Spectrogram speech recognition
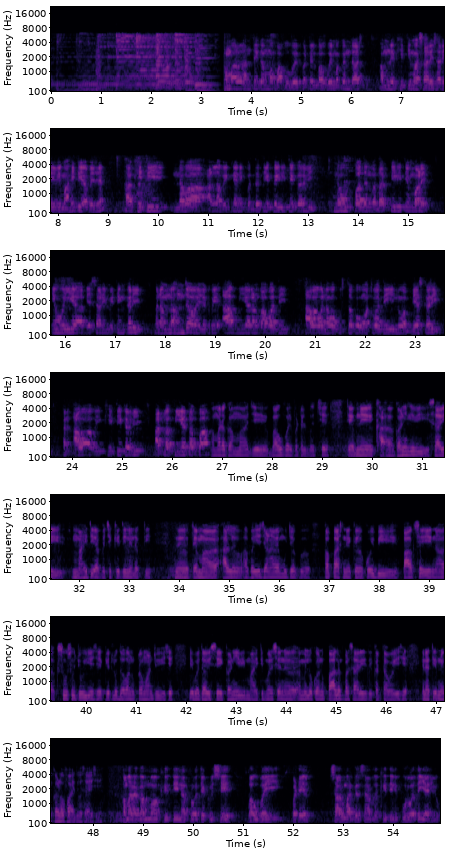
અમારા અંતે ગામમાં બાબુભાઈ પટેલ બાબુભાઈ મગનદાસ અમને ખેતીમાં સારી સારી એવી માહિતી આપે છે. આ ખેતી નવા હાલના વૈજ્ઞાનિક પદ્ધતિએ કઈ રીતે કરવી, નવું ઉત્પાદન વધારે કઈ રીતે મળે, એવું અહીંયા બેસાડી મીટિંગ કરી અને અમને સમજાવે છે કે ભાઈ આ બિયારણ વાવવાથી આવા આવા નવા પુસ્તકો વાંચવાથી એનો અભ્યાસ કરી અને આવા આવી ખેતી કરવી, આટલા પિયત આપવા. અમારા ગામમાં જે બાહુભાઈ પટેલ છે, તેમને ખા- ઘણી એવી સારી માહિતી આપે છે ખેતીને લગતી. તેમાં હાલ આ ભાઈએ જણાવ્યા મુજબ, કપાસને કે, કોઈ બી પાક છે એના શું શું જોઈએ છે, કેટલું દવાનું પ્રમાણ જોઈએ છે, એ બધા વિશે ઘણી એવી માહિતી મળે છે અને અમે લોકો એનું પાલન પણ સારી રીતે કરતા હોઈએ છીએ. એનાથી અમને ઘણો ફાયદો થાય છે. અમારા ગામમાં ખેતીના પ્રોજેક્ટ વિશે બાબુભાઈ પટેલ સારું માર્ગદર્શન આપતો ખેતીની પૂર્વ તૈયારીઓ.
